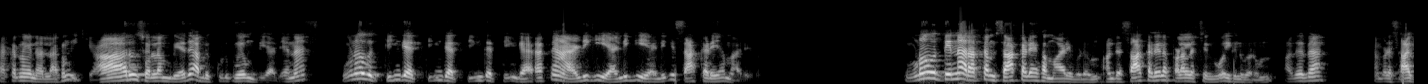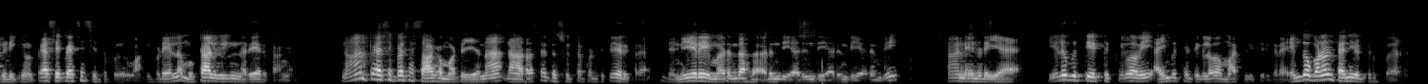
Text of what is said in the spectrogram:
சக்கரை நோய் நல்லாகும் யாரும் சொல்ல முடியாது. அப்படி கொடுக்கவே முடியாது. ஏன்னா உணவு திங்க திங்க திங்க திங்க ரத்தம் அழுகி அழுகி அழுகி சாக்கடையா மாறிடும். உணவு தின்னா ரத்தம் சாக்கடையாக மாறிவிடும். அந்த சாக்கடையில பல லட்சம் நோய்கள் வரும். அதுதான் நம்மளை சாக்கடிக்கும் பேச பேச செத்து போயிடுவான். இப்படியெல்லாம் முட்டாள்கள் நிறைய இருக்காங்க. நான் பேச பேச சாக மாட்டேன். ஏன்னா நான் ரத்தத்தை சுத்தப்படுத்திட்டே இருக்கிறேன். இந்த நீரை மருந்தாக அருந்தி அருந்தி அருந்தி அருந்தி நான் என்னுடைய எழுபத்தி எட்டு கிலோவை ஐம்பத்தி எட்டு கிலோவை மாற்றி வச்சிருக்கிறேன். எங்க போனாலும் தண்ணி எடுத்துட்டு போயிடுறேன்.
